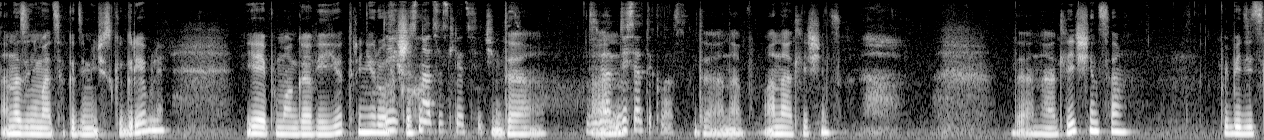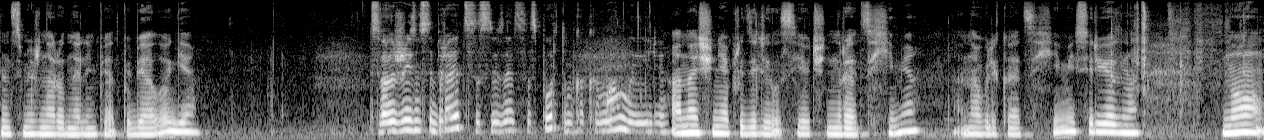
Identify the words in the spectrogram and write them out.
Она занимается академической греблей. Я ей помогаю в ее Ей тренировках. 16 лет сейчас. Да. Десятый класс. да, она, она отличница. Да, она отличница. Победительница Международной Олимпиады по биологии. Свою жизнь собирается связать со спортом, как и мама, или... Она еще не определилась. Ей очень нравится химия. Она увлекается химией серьезно. Но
